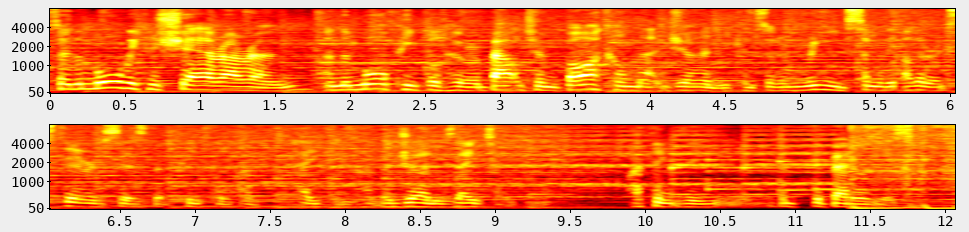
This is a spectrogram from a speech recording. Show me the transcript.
So the more we can share our own, and the more people who are about to embark on that journey can sort of read some of the other experiences that people have taken, the journeys they've taken, I think the, the, the better it is.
